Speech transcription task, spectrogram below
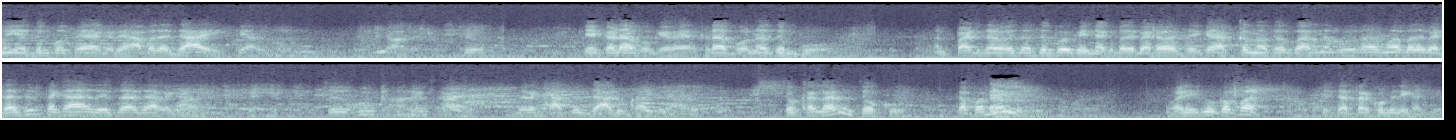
નહીં અજંપો થયા કરે. આ બધા જાય. ક્યાં? શું? એ કડાપો કહેવાય? કડાપો ન જંપો અને પાટીદાર હોય તો જંપો કઈ નાખે. બધા બેઠા હોય તો કે અક્કલ ન થયો બહાર ના બોલા હું આ બધા બેઠા છે ટકા રેસા ચાલે કે શું? જરા ખાતું જાડું ખાતું ચોખ્ખા ને ચોખ્ખું. કપટ નહીં? વણિકનું કપટ? કે અત્યારે ખોટું દેખાશે.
